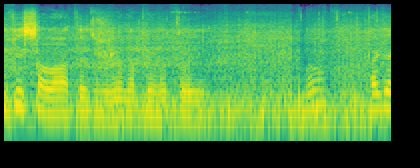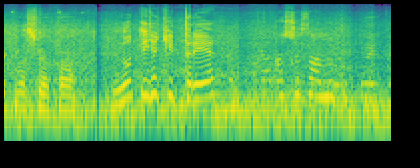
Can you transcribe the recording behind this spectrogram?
якісь салати дружина приготує. Ну, так як на свята. Ну, тисячі три. А що саме купуєте?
